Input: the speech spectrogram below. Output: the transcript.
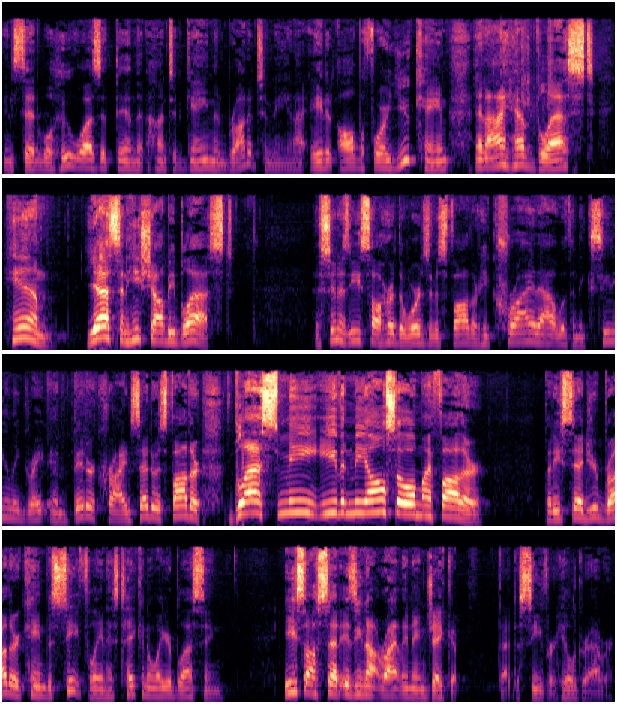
and said, Well, who was it then that hunted game and brought it to me? And I ate it all before you came, and I have blessed him. Yes, and he shall be blessed. As soon as Esau heard the words of his father, he cried out with an exceedingly great and bitter cry and said to his father, Bless me, even me also, O my father. But he said, Your brother came deceitfully and has taken away your blessing. Esau said, Is he not rightly named Jacob? That deceiver, heel grabber.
